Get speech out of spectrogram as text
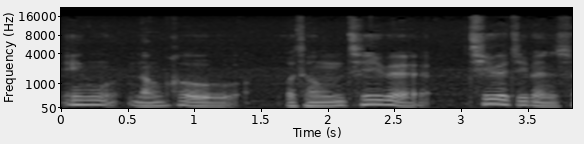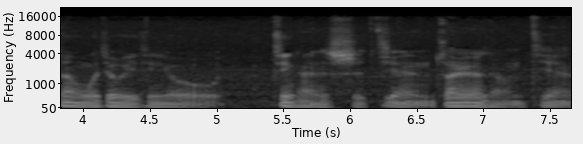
因为然后。我从七月，七月基本上我就已经有进案时间，专任两件，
